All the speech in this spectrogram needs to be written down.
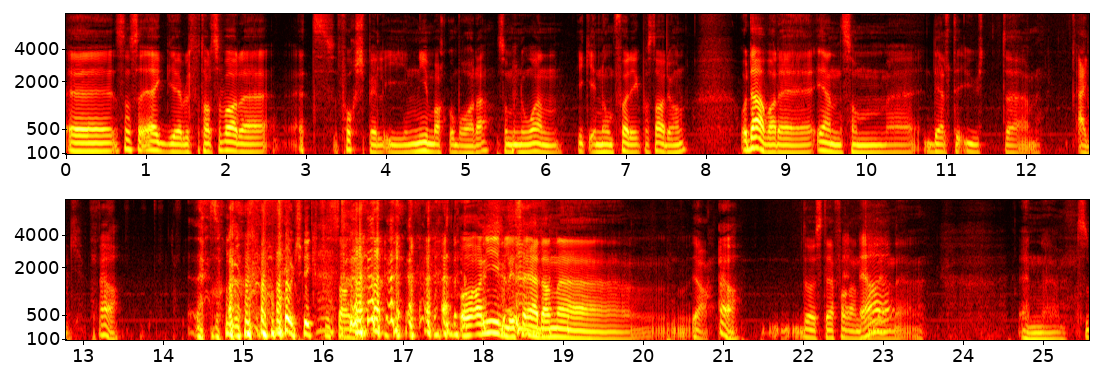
Uh, sånn som jeg ble fortalt, så var det et forspill i Nymark-området som Mm. noen gikk innom før de gikk på stadion. Og der var det en som eh, delte ut uh, egg. Ja. Sånn folk gikk på stadion. Og angivelig så er denne Ja, ja. da er stefaren Ja, til en eh, en som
